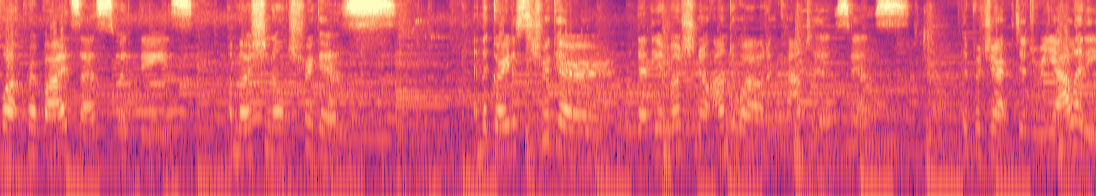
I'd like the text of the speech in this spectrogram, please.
What provides us with these emotional triggers. And the greatest trigger that the emotional underworld encounters is the projected reality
